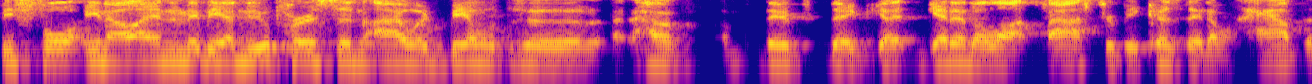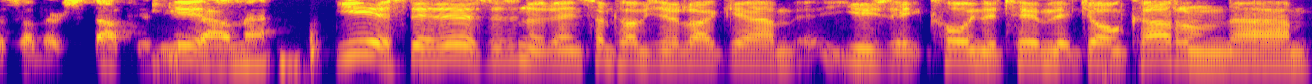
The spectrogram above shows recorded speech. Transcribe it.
before you know and maybe a new person i would be able to have they, they get, get it a lot faster because they don't have this other stuff have you yes. found that yes that is isn't it and sometimes you know like um, usually coin the term that john carlton um,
